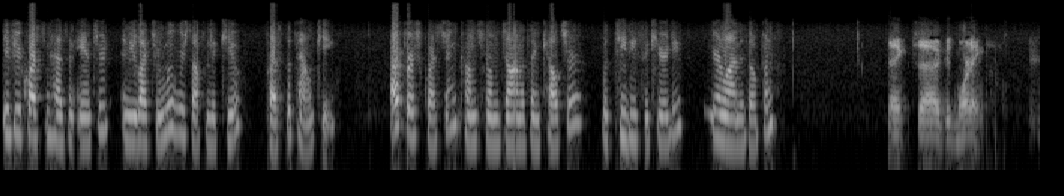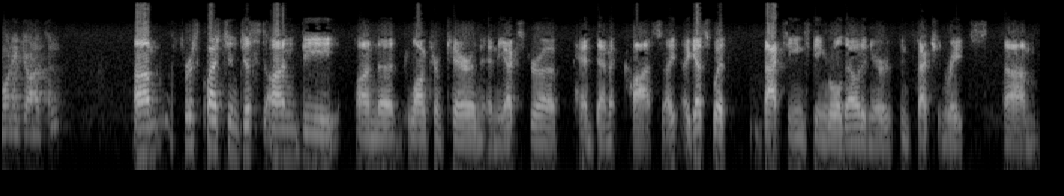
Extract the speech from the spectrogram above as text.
If your question has been answered and you'd like to remove yourself from the queue, press the pound key. Our first question comes from Jonathan Kelcher with TD Securities. Your line is open. Thanks. Uh, good morning. Good morning, Jonathan. Um, first question, just on the long-term care and the extra pandemic costs. I guess with vaccines being rolled out and your infection rates um,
